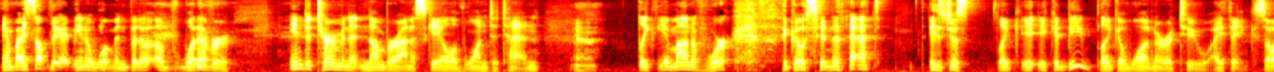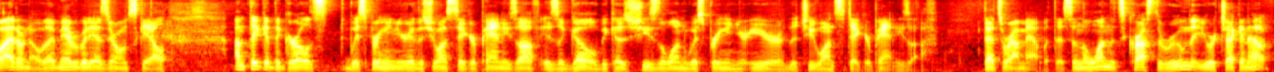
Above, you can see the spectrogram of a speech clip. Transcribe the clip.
And by something i mean a woman but of whatever indeterminate number on a scale of 1 to 10 uh-huh. like the amount of work that goes into that is just like it, it could be like a 1 or a 2 i think so i don't know i mean everybody has their own scale I'm thinking the girl that's whispering in your ear that she wants to take her panties off is a go because she's the one whispering in your ear that she wants to take her panties off. That's where I'm at with this. And the one that's across the room that you were checking out,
